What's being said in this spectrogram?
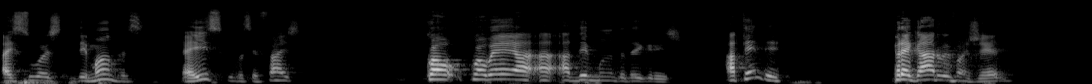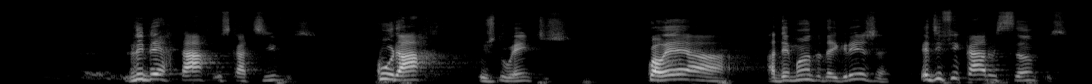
as suas demandas? É isso que você faz? Qual, qual é a, a, demanda da igreja? Atender, pregar o evangelho, libertar os cativos, curar os doentes. Qual é a, a demanda da igreja? Edificar os santos,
